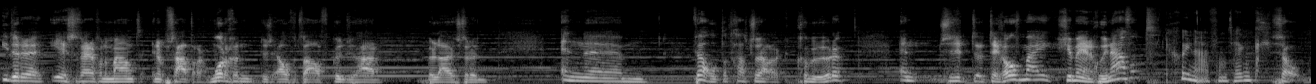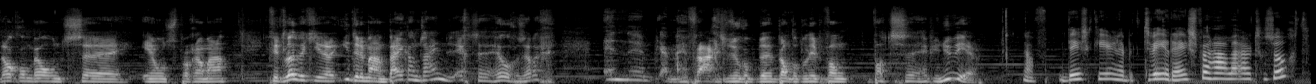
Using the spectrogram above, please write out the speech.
Iedere eerste vrijdag van de maand en op zaterdagmorgen, dus 11 en 12, kunt u haar beluisteren. En uh, wel, dat gaat zo dadelijk gebeuren. En ze zit tegenover mij. Germaine, goedenavond. Goedenavond Henk. Zo, welkom bij ons uh, in ons programma. Ik vind het leuk dat je er iedere maand bij kan zijn. Is echt uh, heel gezellig. En ja, mijn vraag is natuurlijk op de brand op de lippen van, wat heb je nu weer? Nou, deze keer heb ik twee reisverhalen uitgezocht.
